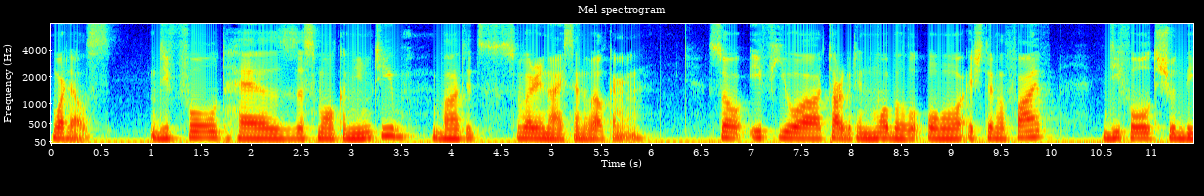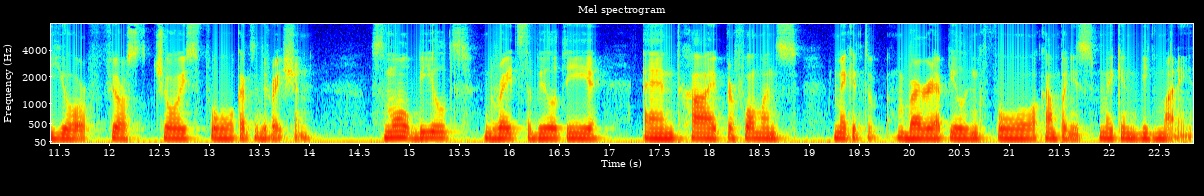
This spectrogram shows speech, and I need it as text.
What else? Defold has a small community, but it's very nice and welcoming. So if you are targeting mobile or HTML5, Defold should be your first choice for consideration. Small builds, great stability, and high performance make it very appealing for companies making big money.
